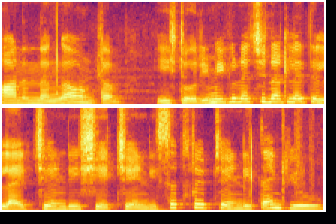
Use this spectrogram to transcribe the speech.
ఆనందంగా ఉంటాం. ఈ స్టోరీ మీకు నచ్చినట్లయితే లైక్ చేయండి షేర్ చేయండి సబ్స్క్రైబ్ చేయండి. Thank you.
